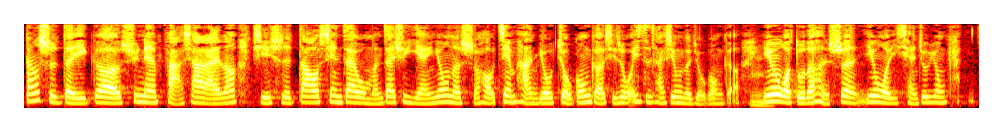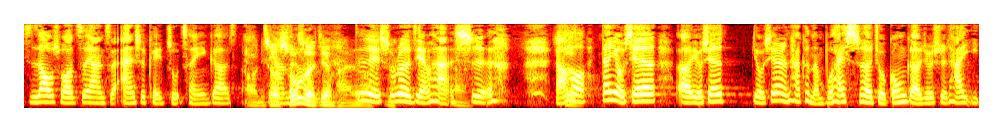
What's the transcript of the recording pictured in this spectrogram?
当时的一个训练法下来呢，其实到现在我们再去沿用的时候，键盘有九宫格，其实我一直才是用的九宫格，嗯因为我读得很顺，因为我以前就用看，知道说这样子按是可以组成一个哦，你说输入的键盘是？对对，输入的键盘、是。然后，但有些呃，有些有些人他可能不太适合九宫格，就是他以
